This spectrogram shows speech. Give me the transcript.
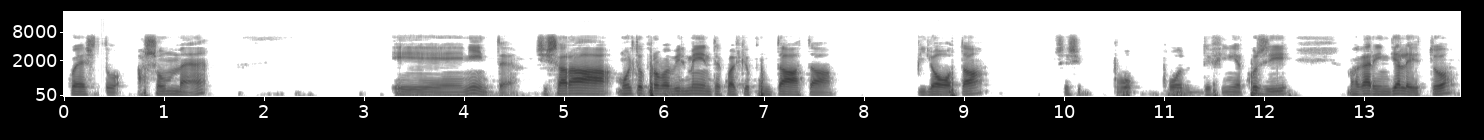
questo a son me. E niente, ci sarà molto probabilmente qualche puntata pilota, se si può, può definire così, magari in dialetto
